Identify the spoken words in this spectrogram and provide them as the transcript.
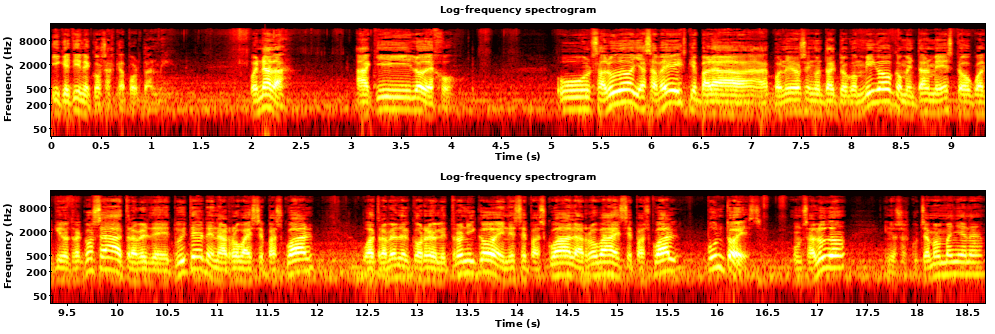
y que tiene cosas que aportarme. Pues nada, aquí lo dejo. Un saludo, ya sabéis que para poneros en contacto conmigo, comentarme esto o cualquier otra cosa a través de Twitter en arroba spascual o a través del correo electrónico en spascual.es. Un saludo y nos escuchamos mañana.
